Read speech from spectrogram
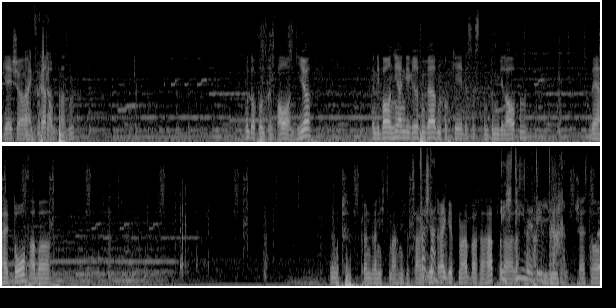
die Geisha und Pferd aufpassen. Und auf unsere Bauern hier. Wenn die Bauern hier angegriffen werden, okay, das ist dann dumm gelaufen. Wäre halt doof, aber... Gut, können wir nichts machen. Ich würde sagen, Verstanden. ihr drei gebt mal ab, was ihr habt. Oder Ich lasst diene einfach dem liegen. Drachen. Scheiß drauf.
